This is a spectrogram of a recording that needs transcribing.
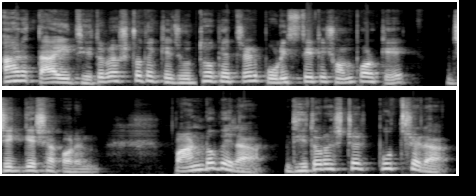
আর তাই ধৃতরাষ্ট্র থেকে যুদ্ধক্ষেত্রের পরিস্থিতি সম্পর্কে জিজ্ঞাসা করেন। পাণ্ডবেরা, ধৃতরাষ্ট্রের পুত্রেরা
